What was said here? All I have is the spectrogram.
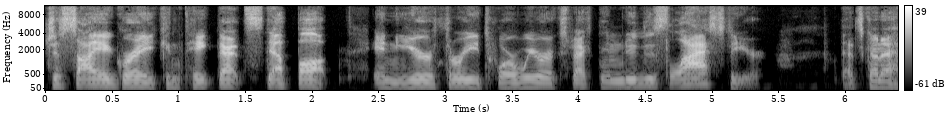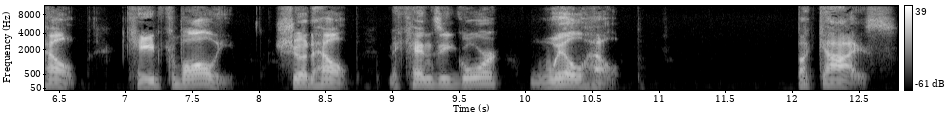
Josiah Gray can take that step up in year three to where we were expecting him to do this last year, that's going to help. Cade Cavalli should help. Mackenzie Gore will help. But guys,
